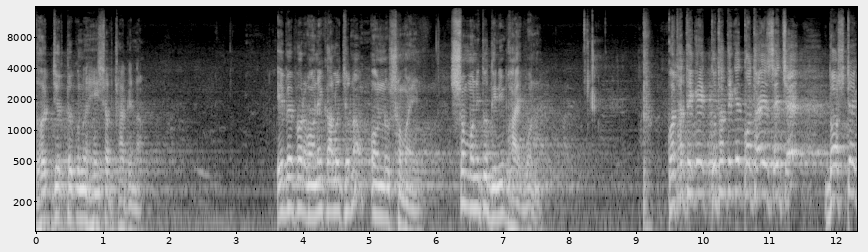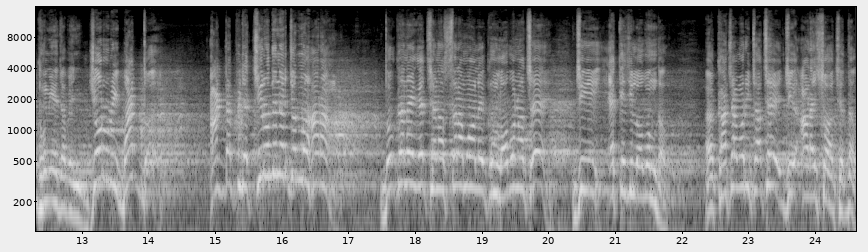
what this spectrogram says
ধৈর্যের তো কোনো হিসাব থাকে না। এ ব্যাপারে অনেক আলোচনা, অন্য সময়ে। সম্মানিত দিনই ভাই বোন কথা থেকে, কোথা থেকে কথা এসেছে, দশটায় ঘুমিয়ে যাবেন। জরুরি বাধ্য। আড্ডা পিঠা চিরদিনের জন্য হারাম। দোকানে গেছেন, আসসালামু আলাইকুম, লবণ আছে? জি, এক কেজি লবণ দাও। কাঁচামরিচ আছে? জি, আড়াইশো আছে, দাও।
